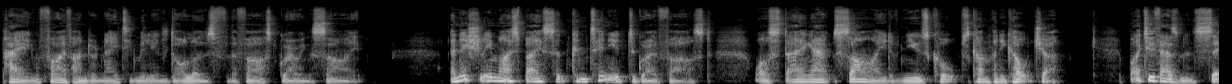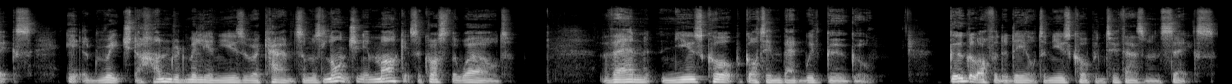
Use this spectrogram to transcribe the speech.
paying $580 million for the fast growing site. Initially, MySpace had continued to grow fast while staying outside of News Corp's company culture. By 2006, it had reached 100 million user accounts and was launching in markets across the world. Then News Corp got in bed with Google. Google offered a deal to News Corp in 2006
